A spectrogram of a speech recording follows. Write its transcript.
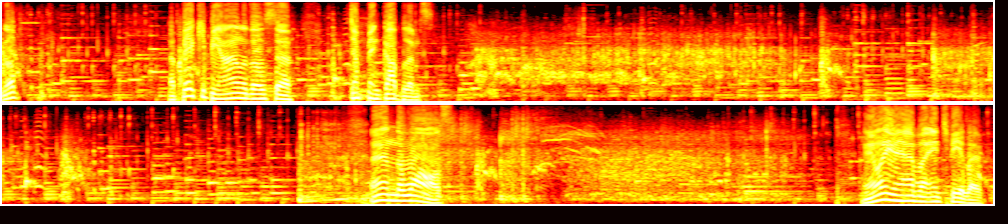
Nope. I better keep an eye on those uh, jumping goblins. And the walls. I only have an HP left.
